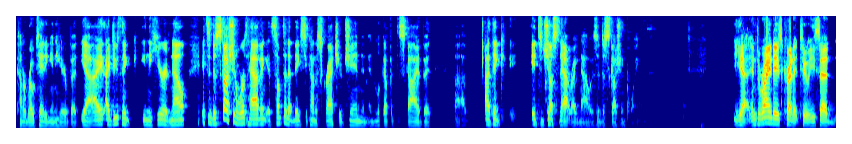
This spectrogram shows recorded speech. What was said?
kind of rotating in here. But yeah, I, I do think in the here and now, it's a discussion worth having. It's something that makes you kind of scratch your chin and, and look up at the sky. But uh, I think it's just that right now is a discussion point. Yeah, and to Ryan Day's credit too, he said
